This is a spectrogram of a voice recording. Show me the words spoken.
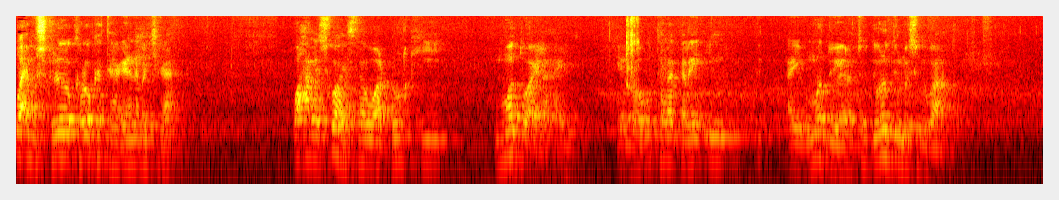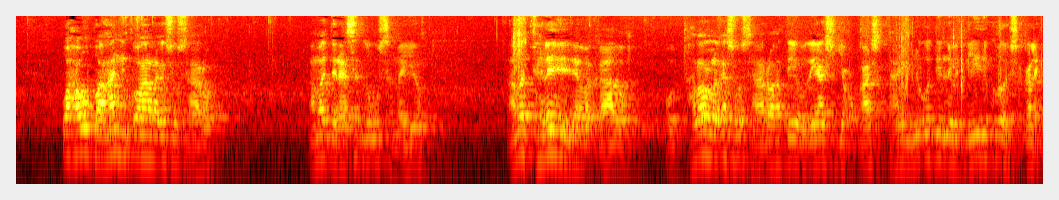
wax mushkiladoo kaleo ka taaganina ma jiraan waxaa la isku haystaa waa dhulkii ummaddu ay lahayd ee loogu talagalay in ay ummaddu yeelato dowladdu mas'uul baato waxa u baahan in go'aan laga soo saaro ama daraasad lagu sameeyo ama taladeeda la qaado oo talo laga soo saaro hadday odayaasha iyo cuqaasha tahay. Inagoo dee nabadgelyadii ku shaqo leh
